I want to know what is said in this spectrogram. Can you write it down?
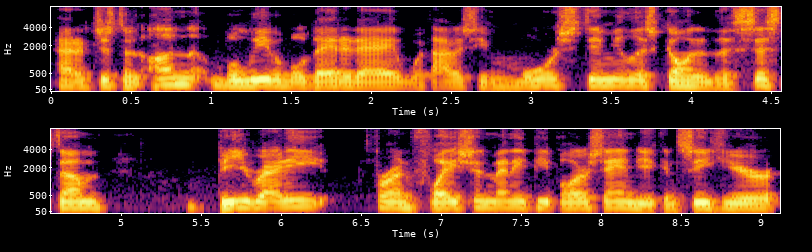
had just an unbelievable day today with obviously more stimulus going into the system. Be ready for inflation, many people are saying. You can see here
